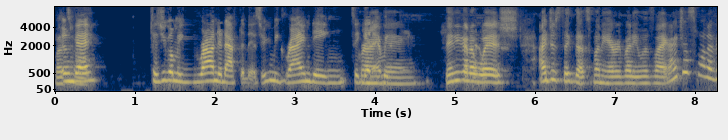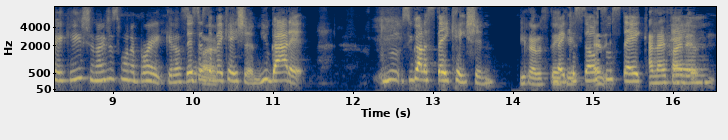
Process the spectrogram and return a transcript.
Let's okay, because you're gonna be grounded after this. You're gonna be grinding to grinding. get everything. Then you gotta wish. I just think that's funny. Everybody was like, "I just want a vacation. I just want a break." Guess this what? is a vacation. You got it. You so you got a staycation. You got a staycation. Make yourself and, some steak. And I find and it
